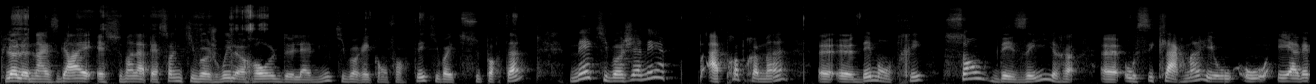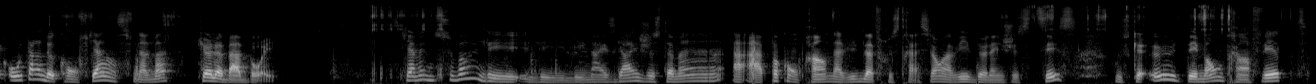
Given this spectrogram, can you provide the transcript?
Puis là, le nice guy est souvent la personne qui va jouer le rôle de l'ami, qui va réconforter, qui va être supportant, mais qui va jamais à proprement euh, euh, démontrer son désir euh, aussi clairement et, et avec autant de confiance finalement que le bad boy qui amène souvent les, les, nice guys justement à ne pas comprendre, à vivre de la frustration, à vivre de l'injustice, ou ce que eux démontrent en fait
